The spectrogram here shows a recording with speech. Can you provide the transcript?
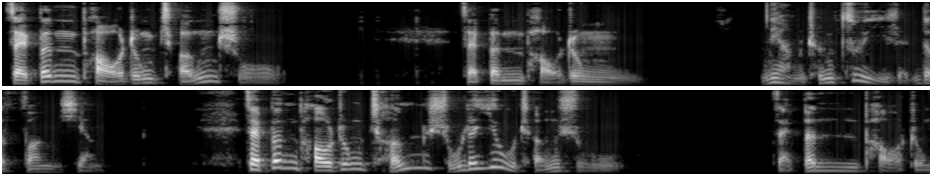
在奔跑中成熟，在奔跑中酿成醉人的芳香，在奔跑中成熟了又成熟，在奔跑中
